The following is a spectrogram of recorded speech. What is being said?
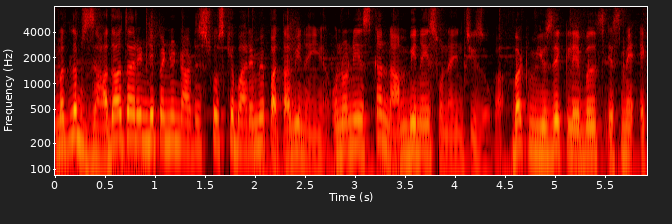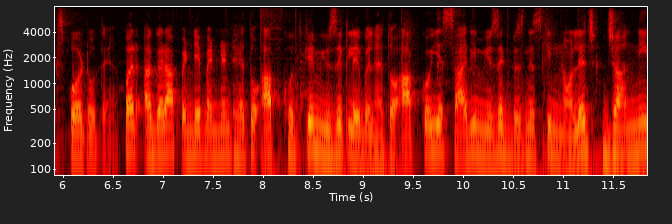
मतलब ज़्यादातर इंडिपेंडेंट आर्टिस्ट को उसके बारे में पता भी नहीं है। उन्होंने इसका नाम भी नहीं सुना इन चीज़ों का। बट म्यूज़िक लेबल्स इसमें एक्सपर्ट होते हैं। पर अगर आप इंडिपेंडेंट है तो आप खुद के म्यूज़िक लेबल हैं तो आपको ये सारी म्यूज़िक बिज़नेस की नॉलेज जाननी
